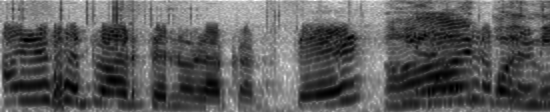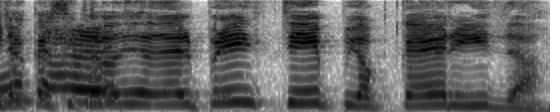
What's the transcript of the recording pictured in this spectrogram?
Ay, esa parte no la capté. Ay, pues mira que pregunta sí te lo dije desde el principio, querida.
